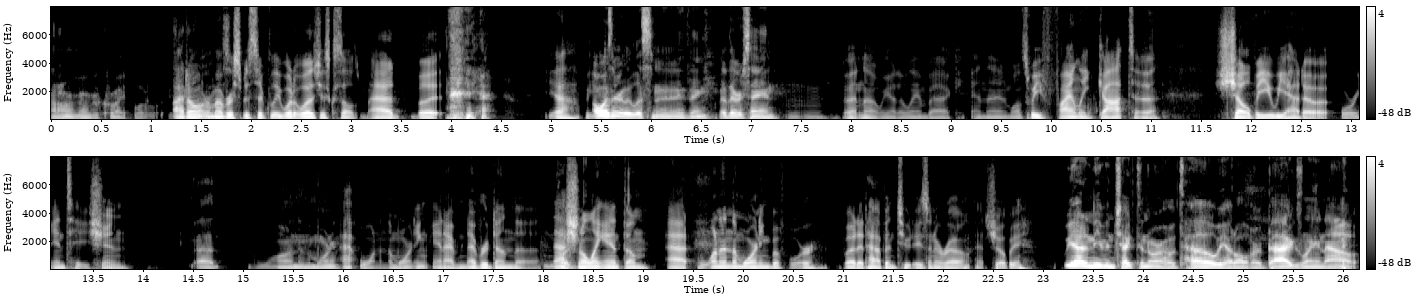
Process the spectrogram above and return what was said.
I don't remember quite what. It was, I don't remember specifically what it was, just because I was mad. But yeah, yeah, we, I wasn't really listening to anything that they were saying. But no, we had to land back, and then once we finally got to Shelby, we had a orientation At one in the morning. at one in the morning, and I've never done the national anthem at one in the morning before, but it happened two days in a row at Shelby. We hadn't even checked into our hotel. We had all of our bags laying out,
